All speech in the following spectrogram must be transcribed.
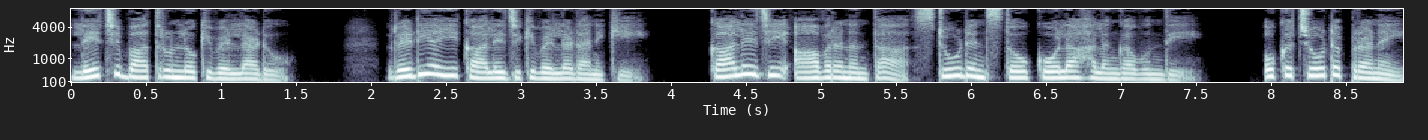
లేచి బాత్రూంలోకి వెళ్ళాడు రెడీ అయ్యి కాలేజీకి వెళ్ళడానికి కాలేజీ ఆవరణంతా స్టూడెంట్స్తో కోలాహలంగా ఉంది. ఒకచోట ప్రణయ్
